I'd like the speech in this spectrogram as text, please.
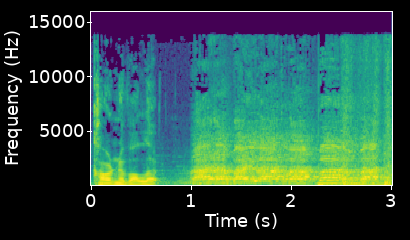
karnevalet. Para bailar la bamba,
